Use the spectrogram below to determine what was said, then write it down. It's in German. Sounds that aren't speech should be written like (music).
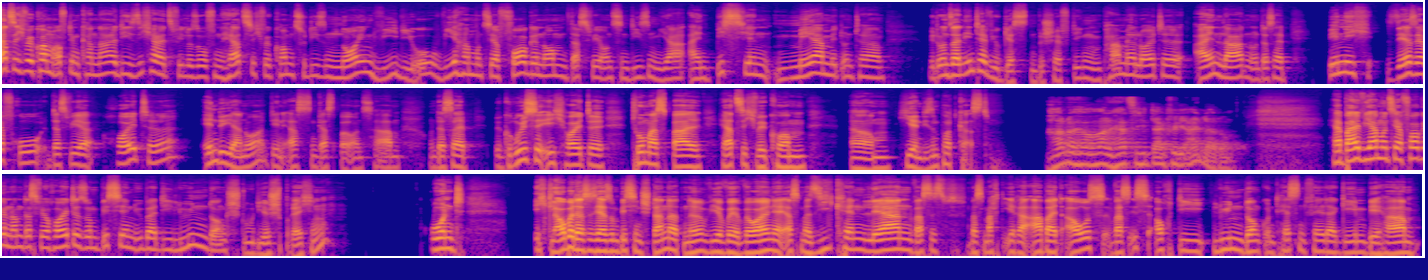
Herzlich willkommen auf dem Kanal Die Sicherheitsphilosophen. Herzlich willkommen zu diesem neuen Video. Wir haben uns ja vorgenommen, dass wir uns in diesem Jahr ein bisschen mehr mit, unter, mit unseren Interviewgästen beschäftigen, ein paar mehr Leute einladen und deshalb bin ich sehr, sehr froh, dass wir heute, Ende Januar, den ersten Gast bei uns haben und deshalb begrüße ich heute Thomas Ball. Herzlich willkommen ähm, hier in diesem Podcast. Hallo Herr Horn, herzlichen Dank für die Einladung. Herr Ball, wir haben uns ja vorgenommen, dass wir heute so ein bisschen über die Lünendonk-Studie sprechen. Und ich glaube, das ist ja so ein bisschen Standard, ne? Wir, wir, wir, wollen ja erstmal Sie kennenlernen. Was, ist, was macht Ihre Arbeit aus? Was ist auch die Lünendonk und Hessenfelder GmbH?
